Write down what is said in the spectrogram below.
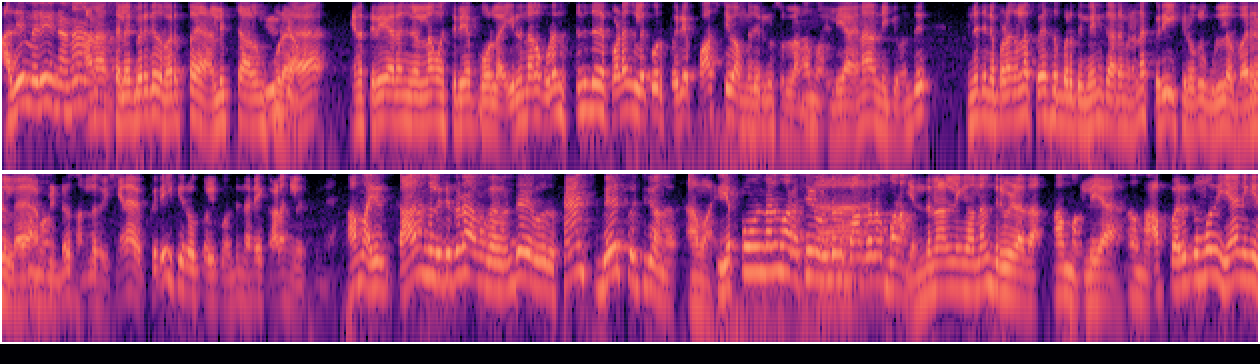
அதே மாதிரி என்னன்னா ஆனா சில பேருக்கு அது வருத்தம் அழிச்சாலும் கூட ஏன்னா திரையரங்கெல்லாம் கொஞ்சம் சரியா போகல. இருந்தாலும் கூட இந்த சின்ன சின்ன படங்களுக்கு ஒரு பெரிய பாசிட்டிவ் அமைஞ்சிருக்குன்னு சொல்லலாம். இல்லையா? ஏன்னா இன்னைக்கு வந்து சின்ன சின்ன படங்கள்லாம் பேசப்படுறதுக்கு மெயின் காரணம் என்னன்னா பெரிய ஹீரோக்கள் உள்ள வரல. அப்படின்றது நல்ல விஷயம். ஏன்னா பெரிய ஹீரோக்களுக்கு வந்து நிறைய காலங்கள் இருக்குங்க. ஆமா இருக்கு. காலங்களுக்கு கூட அவங்க வந்து ஒரு ஃபேன்ஸ் பேஸ் வச்சிருக்காங்க. ஆமா. எப்போ வந்தாலும் ரசிகன் வந்து பார்க்க தான் போறான். எந்த நாள் நீங்க வந்தாலும் திருவிழா தான். ஆமா. இல்லையா? அப்ப இருக்கும்போது ஏன் நீங்க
